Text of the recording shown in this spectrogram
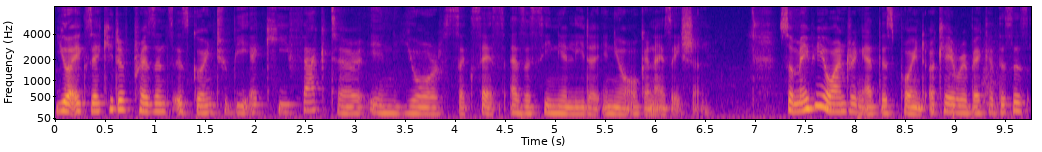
your executive presence is going to be a key factor in your success as a senior leader in your organization. So maybe you're wondering at this point, okay, Rebecca, this is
